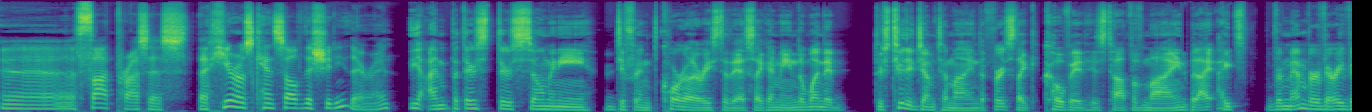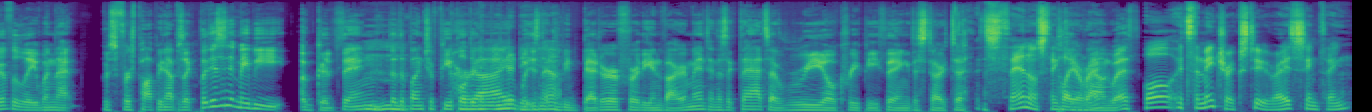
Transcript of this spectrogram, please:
uh, thought process that heroes can't solve this shit either, right? Yeah, I'm, but there's there's so many different corollaries to this. Like, I mean, the one that there's two that jump to mind. The first, like COVID, is top of mind, but I, I remember very vividly when that was first popping up. It's like, but isn't it maybe a good thing Mhm. that a bunch of people Herd die? Isn't that going to be better for the environment? And it's like that's a real creepy thing to start to It's Thanos thinking. play right? around with. Well, it's the Matrix too, right? Same thing.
